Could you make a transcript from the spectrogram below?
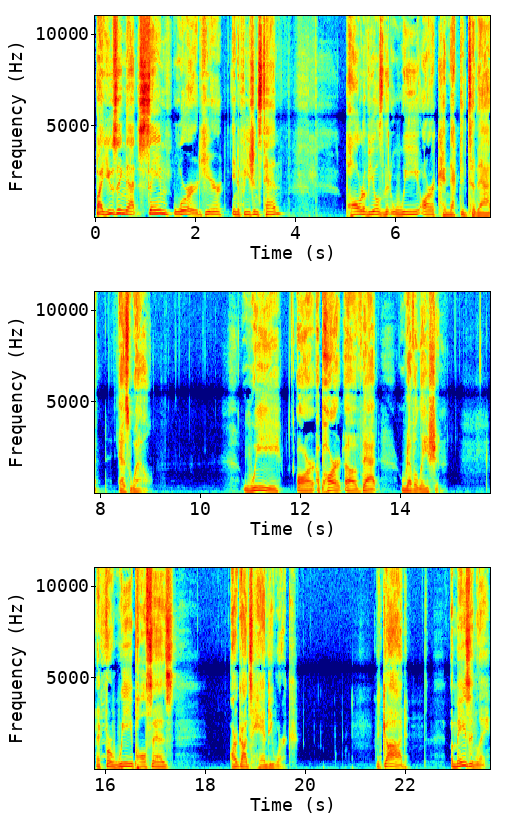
by using that same word here in Ephesians 10, Paul reveals that we are connected to that as well. We are a part of that revelation. And for we, Paul says, are God's handiwork. God, amazingly,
